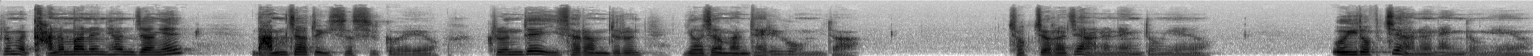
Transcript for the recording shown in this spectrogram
그러면 가늠하는 현장에 남자도 있었을 거예요. 그런데 이 사람들은 여자만 데리고 옵니다. 적절하지 않은 행동이에요. 의롭지 않은 행동이에요.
